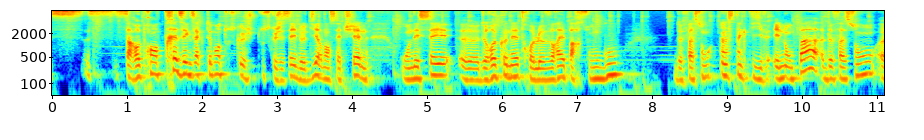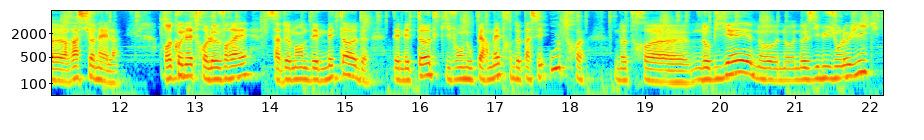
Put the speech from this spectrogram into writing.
ça reprend très exactement tout ce que, j'essaye de dire dans cette chaîne. On essaie de reconnaître le vrai par son goût de façon instinctive et non pas de façon rationnelle. Reconnaître le vrai, ça demande des méthodes, des méthodes qui vont nous permettre de passer outre notre, euh, nos biais, nos, illusions logiques,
